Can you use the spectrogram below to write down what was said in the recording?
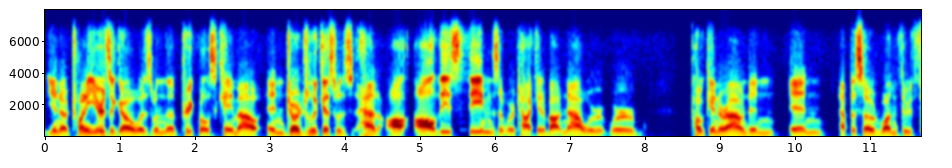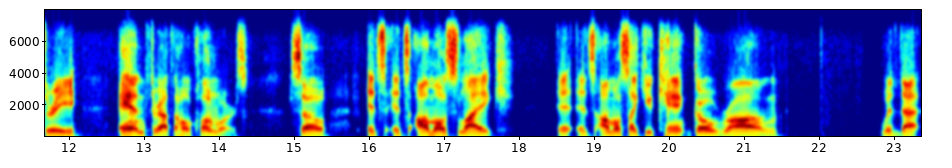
you know, 20 years ago was when the prequels came out, and George Lucas was had all all these themes that we're talking about now. We're we're poking around in in episode one through three, and throughout the whole Clone Wars. So it's it's almost like it, it's almost like you can't go wrong with that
